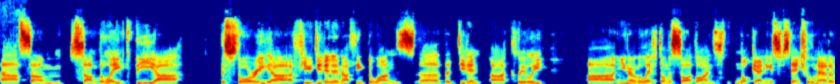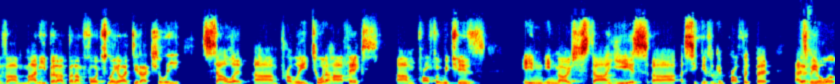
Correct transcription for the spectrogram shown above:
Uh, some some believed the uh, the story. Uh, a few didn't, and I think the ones uh, that didn't clearly, uh, you know, were left on the sidelines, not gaining a substantial amount of money. But um, but unfortunately, I did actually sell it um, probably two and a half x um, profit, which is in in most uh, years uh, a significant profit. But as Definitely. we all,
